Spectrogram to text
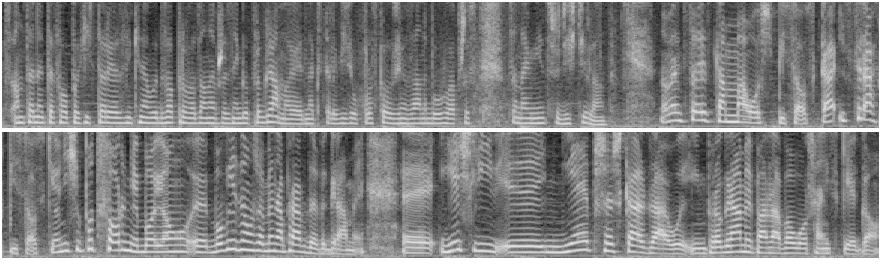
z anteny TVP Historia zniknęły dwa prowadzone przez niego programy, a jednak z telewizją polską związany był chyba przez co najmniej 30 lat. No więc to jest tam małość pisowska i strach pisowski. Oni się potwornie boją, y, bo wiedzą, że my naprawdę wygramy. E, Jeśli nie przeszkadzały im programy pana Wołoszańskiego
